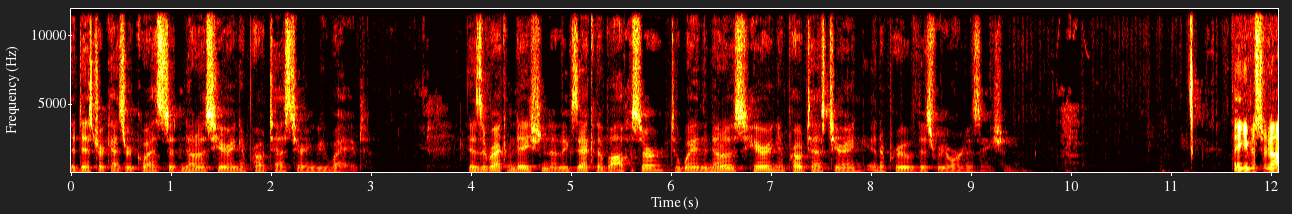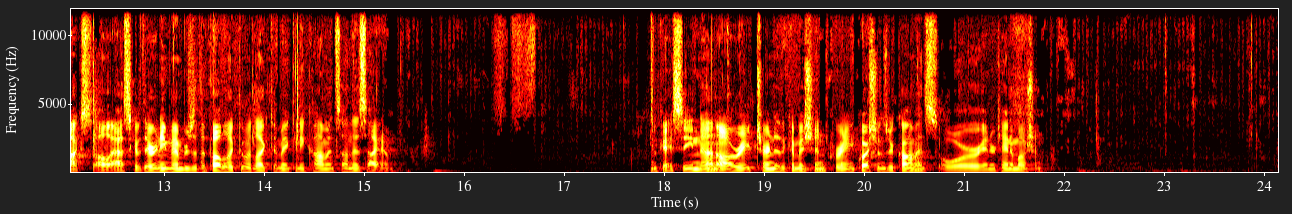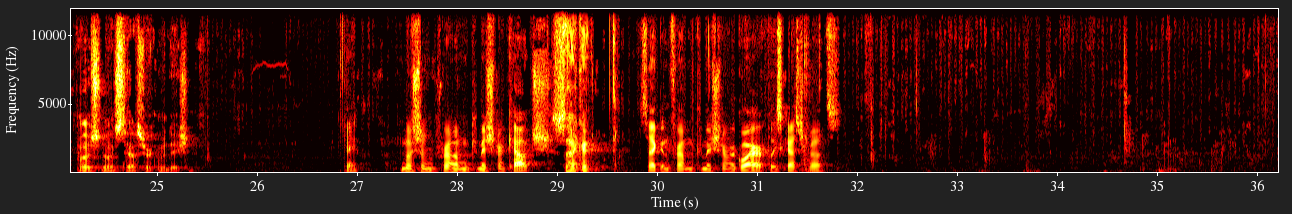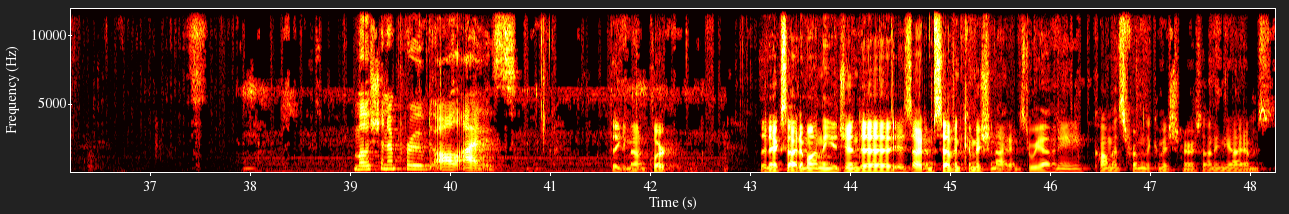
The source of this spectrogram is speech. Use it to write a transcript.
The district has requested notice hearing and protest hearing be waived. It is the recommendation of the executive officer to waive the notice, hearing, and protest hearing and approve this reorganization. Thank you, Mr. Knox. I'll ask if there are any members of the public that would like to make any comments on this item. Okay, seeing none, I'll return to the commission for any questions or comments or entertain a motion. Motion on staff's recommendation. Okay, motion from Commissioner Couch, Second. Second from Commissioner McGuire. Please cast your votes. Motion approved, all ayes. Thank you, Madam Clerk. The next item on the agenda is item seven, commission items. Do we have any comments from the commissioners on any items?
